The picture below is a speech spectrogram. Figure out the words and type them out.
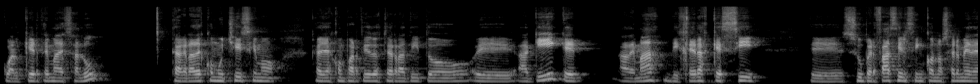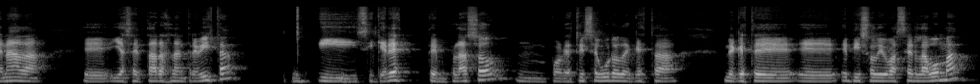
cualquier tema de salud. Te agradezco muchísimo que hayas compartido este ratito eh, aquí, que además dijeras que sí, eh, súper fácil, sin conocerme de nada eh, y aceptaras la entrevista. Y si quieres, te emplazo, mm, porque estoy seguro de que, esta, de que este episodio va a ser la bomba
